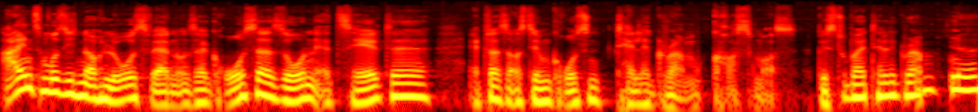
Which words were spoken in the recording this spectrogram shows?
Eins muss ich noch loswerden. Unser großer Sohn erzählte etwas aus dem großen Telegram-Kosmos. Bist du bei Telegram? Nö.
